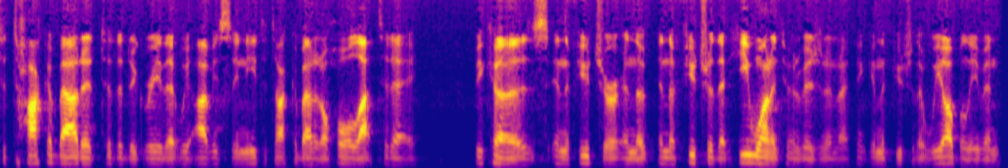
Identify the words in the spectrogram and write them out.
to talk about it to the degree that we obviously need to talk about it a whole lot today. Because in the future, in the, in the future that he wanted to envision, and I think in the future that we all believe in,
